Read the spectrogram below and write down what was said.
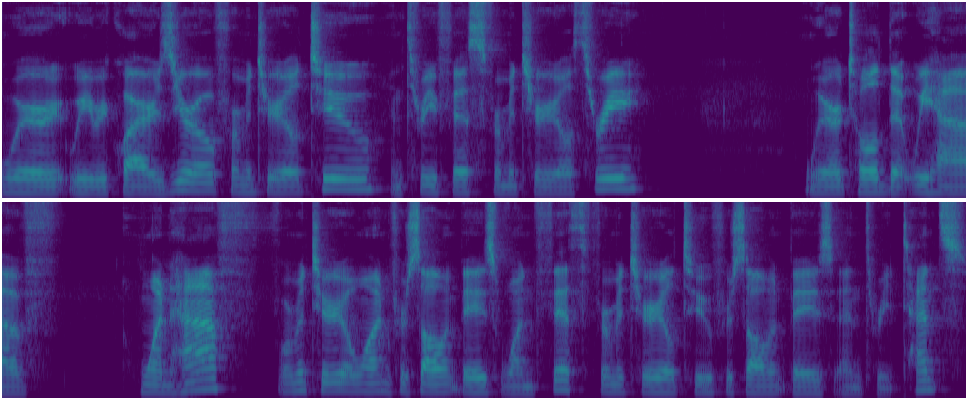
where we require zero for material two and three fifths for material three. We are told that we have one half for material one for solvent base, one fifth for material two for solvent base, and three tenths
